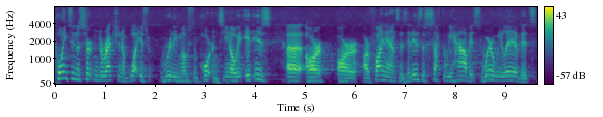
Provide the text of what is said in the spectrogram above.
points in a certain direction of what is really most important. You know, it, it is uh, our our our finances. It is the stuff that we have. It's where we live. It's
